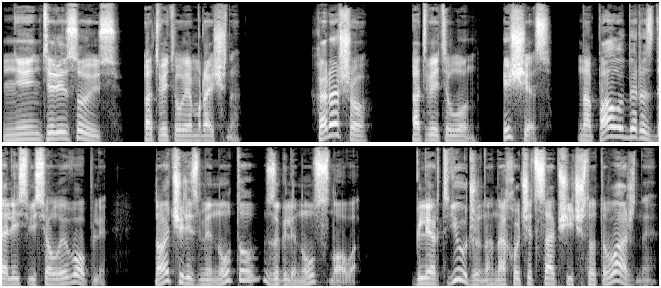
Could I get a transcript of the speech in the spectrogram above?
«Не интересуюсь», — ответил я мрачно. «Хорошо», — ответил он. Исчез. На палубе раздались веселые вопли, но через минуту заглянул снова. «Глерт Юджин, она хочет сообщить что-то важное».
